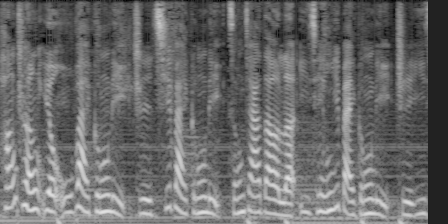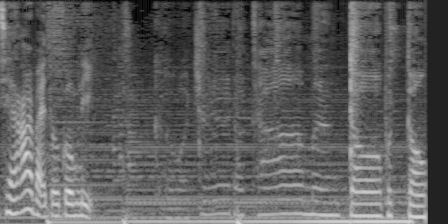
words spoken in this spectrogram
航程由五百公里至七百公里增加到了一千一百公里至一千二百多公里。可我知道他们都不懂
